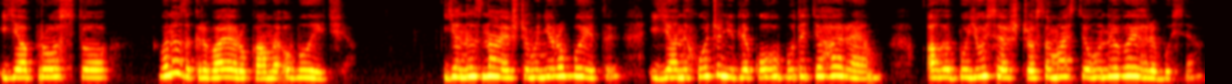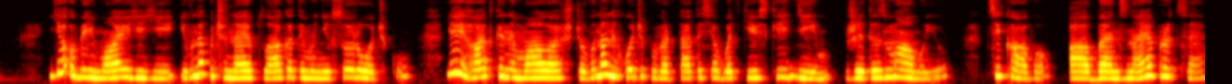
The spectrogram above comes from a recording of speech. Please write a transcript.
Я просто. Вона закриває руками обличчя. Я не знаю, що мені робити, я не хочу ні для кого бути тягарем, але боюся, що сама з цього не вигребуся. Я обіймаю її, і вона починає плакати мені в сорочку. Я й гадки не мала, що вона не хоче повертатися в батьківський дім, жити з мамою. Цікаво, а Бен знає про це?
